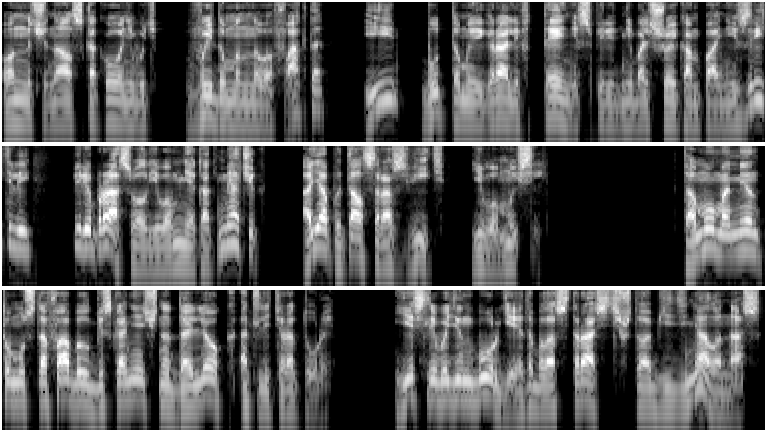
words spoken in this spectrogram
Он начинал с какого-нибудь выдуманного факта и, будто мы играли в теннис перед небольшой компанией зрителей, перебрасывал его мне как мячик, а я пытался развить его мысль тому моменту Мустафа был бесконечно далек от литературы. Если в Эдинбурге это была страсть, что объединяла нас,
